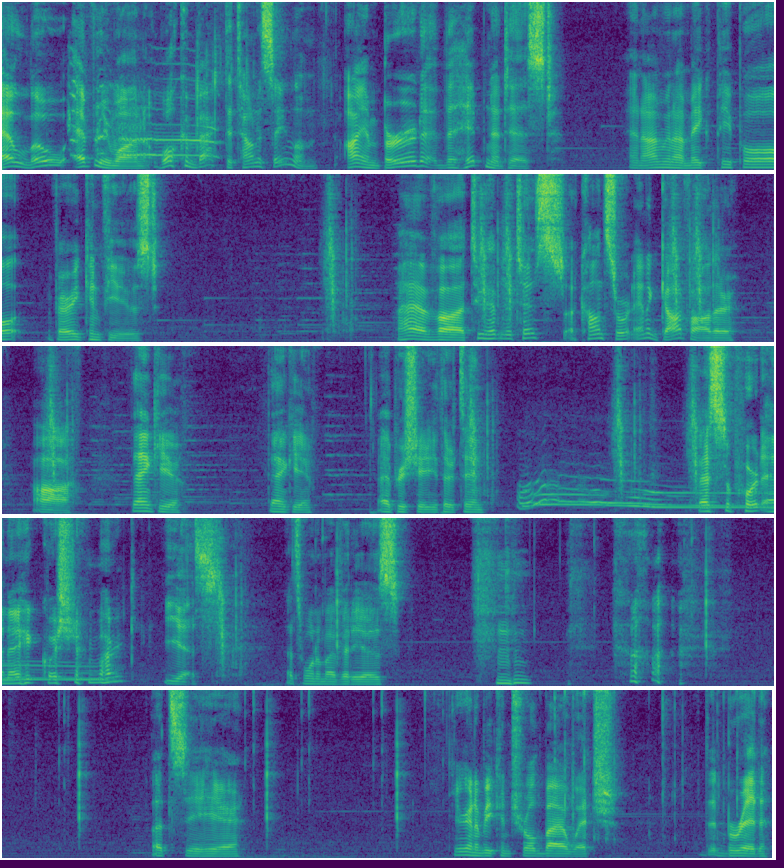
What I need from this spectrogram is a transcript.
Hello, everyone. Welcome back to Town of Salem. I am Bird the Hypnotist, and I'm gonna make people very confused. I have uh, two hypnotists, a consort, and a godfather. Ah, thank you. Thank you. I appreciate you, 13. Best support NA question mark? Yes. That's one of my videos. Let's see here. You're gonna be controlled by a witch. The Brid.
